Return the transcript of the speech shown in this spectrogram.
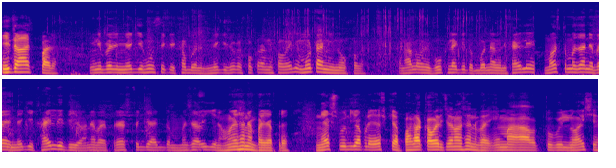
એ તો હાથ પાડે. એની પછી મેગી શું છે કે ખબર નથી. મેગી જો કે છોકરાને ખવાય નહીં, મોટાની ન ખવાય. પણ હાલો એને ભૂખ લાગી તો બનાવીને ખાઈ લઈ મસ્ત મજાની ભાઈ મેગી ખાઈ લીધી અને ભાઈ ફ્રેશ થઈ ગયા, એકદમ મજા આવી ગઈ. હવે છે ને ભાઈ આપણે નેક્સ્ટ વીડિયો આપણે એસ કે ભડાકાવાળી ચેનલ છે ને ભાઈ, એમાં આ ટુ વ્હીલનો આવશે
